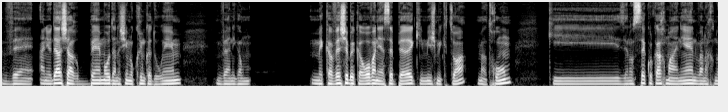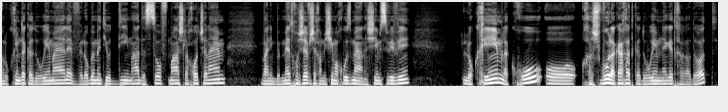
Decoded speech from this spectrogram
ואני יודע שהרבה מאוד אנשים לוקחים כדורים, ואני גם מקווה שבקרוב אני אעשה פרק עם איש מקצוע מהתחום, כי זה נושא כל כך מעניין, ואנחנו לוקחים את הכדורים האלה ולא באמת יודעים עד הסוף מה ההשלכות שלהם, ואני באמת חושב ש-50% מהאנשים סביבי לוקחים, לקחו או חשבו לקחת כדורים נגד חרדות,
